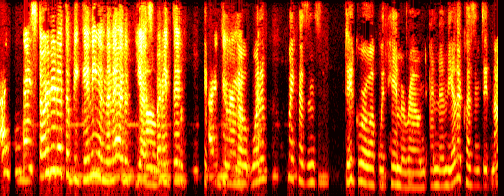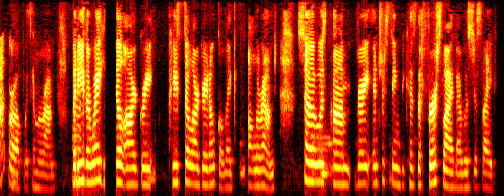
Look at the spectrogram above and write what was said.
I think I started at the beginning and then I had a yes, Um, but I did I do remember. So one of my cousins did grow up with him around, and then the other cousin did not grow up with him around. But Mhm. either way, he's still our great. He's still our great uncle, like all around. So it was um, very interesting because the first live, I was just like,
